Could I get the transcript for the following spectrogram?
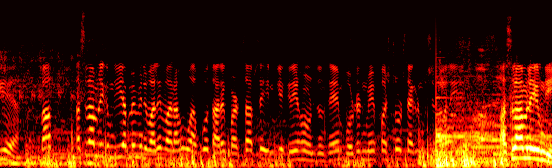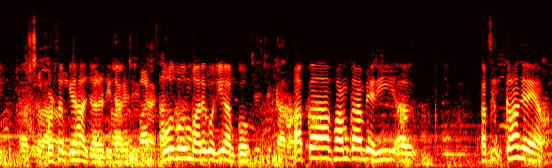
ये है। बाप अस्सलाम वालेकुम जी अब मैं मिलने वाले वाला हूँ आपको तारक भट्ट साहब से। इनके ग्रे हाउंड से हैं बोर्डन में फ़र्स्ट और सेकंड मिशन वाले अस्सलाम वालेकुम जी। भट्ट साहब क्या हाल चाल है? ठीक ठाक है बहुत बहुत मुबारक हो जी आपको। आपका फार्म कहाँ पे है जी? अ, आप कहाँ से आए आप?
